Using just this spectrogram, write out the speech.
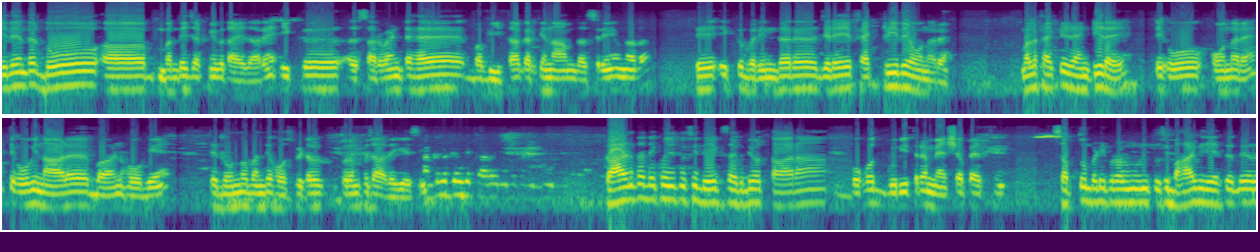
ਇਹਦੇ ਅੰਦਰ ਦੋ ਅ, ਬੰਦੇ ਜ਼ਖਮੀ ਬਤਾਏ ਜਾ ਰਹੇ ਹਨ। ਇੱਕ ਸਰਵੈਂਟ ਹੈ ਬਬੀਤਾ ਕਰਕੇ ਨਾਮ ਦੱਸ ਰਹੇ ਹਨ ਉਹਨਾਂ ਦਾ। ਤੇ ਇੱਕ ਵਰਿੰਦਰ ਜਿਹੜੇ ਫੈਕਟਰੀ ਦੇ ਓਨਰ ਹੈ। ਮਤਲਬ ਫੈਕਟਰੀ ਰੈਂਟਡ ਹੈ ਤੇ ਉਹ ਓਨਰ ਹੈ ਤੇ ਉਹ ਵੀ ਨਾਲ ਬਰਨ ਹੋ ਗਏ ਹੈ ਤੇ ਦੋਨੋਂ ਬੰਦੇ ਹਸਪੀਟਲ ਤੁਰੰਤ ਪਹੁੰਚਾ ਦੇ ਗਏ ਸੀ। ਅੱਗ ਲੱਗਣ ਦੇ ਕਾਰਨ ਜਿਹੜੇ ਬੜੇ ਸੀ ਕਾਰਨ ਤਾਂ ਦੇਖੋ ਜੀ ਤੁਸੀਂ ਦੇਖ ਸਕਦੇ ਹੋ ਤਾਰਾਂ ਬਹੁਤ ਬੁਰੀ ਤਰ੍ਹਾਂ ਮੈਸ਼ਅਪ ਹੈ ਇੱਥੇ। ਸਭ ਤੋਂ ਬੜੀ ਪ੍ਰੋਬਲਮ ਤੁਸੀਂ ਬਾਹਰ ਵੀ ਦੇਖ ਸਕਦੇ ਹੋ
